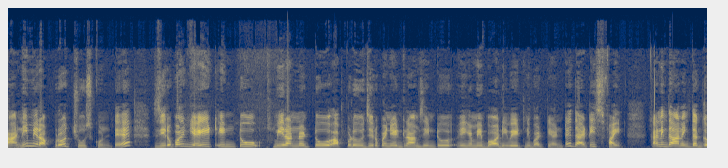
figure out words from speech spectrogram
కానీ మీరు అప్రోచ్ చూసుకుంటే జీరో పాయింట్ ఎయిట్ ఇంటూ మీరు అన్నట్టు అప్పుడు zero point eight grams into ఇక మీ బాడీ వెయిట్ని బట్టి అంటే దాట్ ఈస్ ఫైన్ కానీ దానికి తగ్గ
